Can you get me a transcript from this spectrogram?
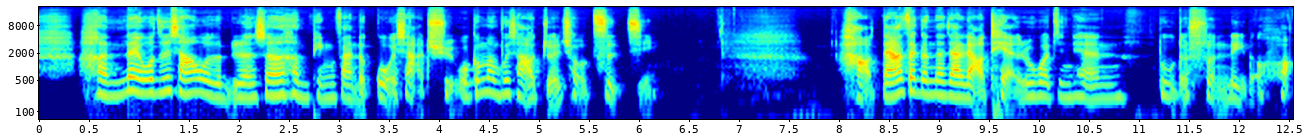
很累。我只是想要我的人生很平凡的过下去，我根本不想要追求刺激。好，等下再跟大家聊天。如果今天录的顺利的话。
